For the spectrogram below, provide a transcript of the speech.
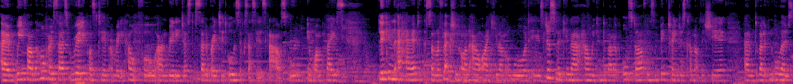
Um, we found the whole process really positive and really helpful and really just celebrated all the successes at our school in one place. Looking ahead, some reflection on our IQM award is just looking at how we can develop all staff and some big changes coming up this year, um, developing all those,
